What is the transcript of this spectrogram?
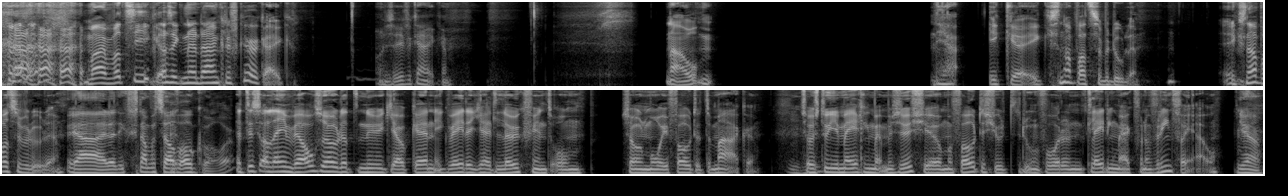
maar wat zie ik als ik naar Daan Krefkeur kijk? Eens even kijken. Nou, ja, ik, eh, ik snap wat ze bedoelen. Ik snap wat ze bedoelen. Ja, dat, ik snap het zelf ook wel hoor. Het is alleen wel zo dat nu ik jou ken, ik weet dat jij het leuk vindt om zo'n mooie foto te maken. Mhm. Zoals toen je meeging met mijn zusje om een fotoshoot te doen voor een kledingmerk van een vriend van jou. Ja.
